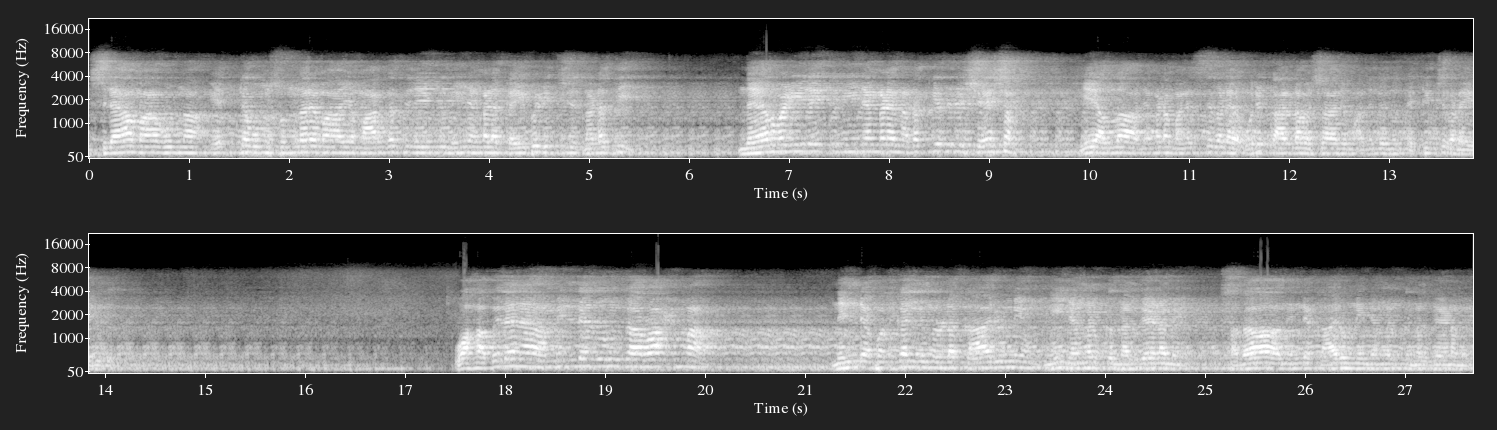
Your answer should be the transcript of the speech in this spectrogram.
ഇസ്ലാമാകുന്ന ഏറ്റവും സുന്ദരമായ മാർഗത്തിലേക്ക് നീ ഞങ്ങളെ കൈപിടിച്ച് നടത്തി. നേർവഴിയിലേക്ക് നീ ഞങ്ങളെ നടത്തിയതിന് ശേഷം ഈ അള്ള ഞങ്ങളുടെ മനസ്സുകളെ ഒരു കാരണവശാലും അതിൽ നിന്ന് തെറ്റിച്ചു കളയരുത്. നിന്റെ പക്കൽ നിന്നുള്ള കാരുണ്യം നീ ഞങ്ങൾക്ക് നൽകണമേ. സദാ നിന്റെ കാരുണ്യം ഞങ്ങൾക്ക് നൽകണമേ.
